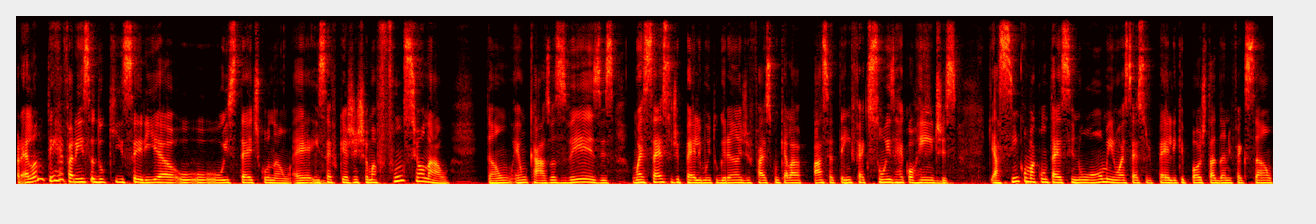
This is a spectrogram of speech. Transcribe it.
ela não tem referência do que seria o, o, o estético não. É. Isso é o que a gente chama funcional. Então, é um caso, às vezes, um excesso de pele muito grande faz com que ela passe a ter infecções recorrentes. Que assim como acontece no homem, no excesso de pele, que pode estar dando infecção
